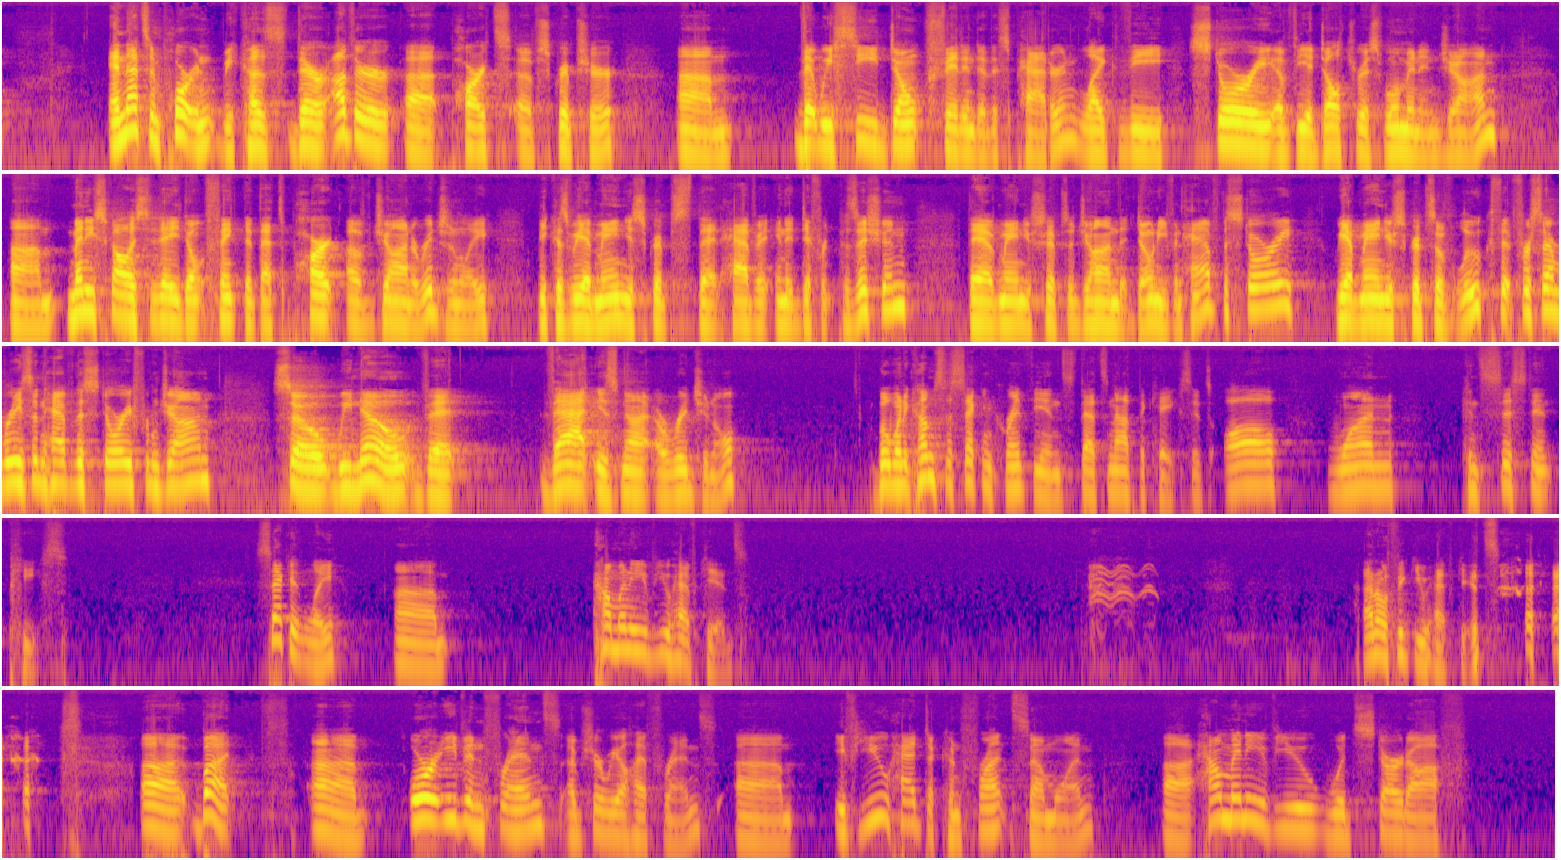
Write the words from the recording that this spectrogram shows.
And that's important because there are other uh, parts of Scripture um, that we see don't fit into this pattern, like the story of the adulterous woman in John. Um, many scholars today don't think that that's part of John originally because we have manuscripts that have it in a different position. They have manuscripts of John that don't even have the story. We have manuscripts of Luke that, for some reason, have the story from John. So we know that that is not original. But when it comes to Second Corinthians, that's not the case. It's all one consistent piece. Secondly, um, how many of you have kids? I don't think you have kids. uh, but, uh, or even friends, I'm sure we all have friends. Um, if you had to confront someone, uh, how many of you would start off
